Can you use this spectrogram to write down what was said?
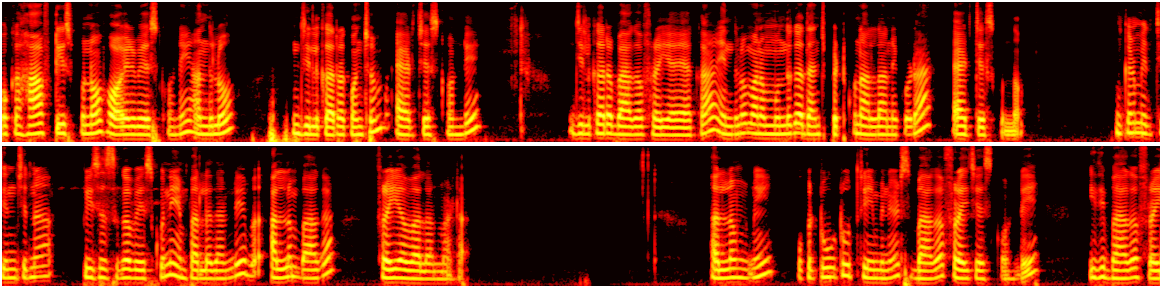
ఒక half tea spoon of oil వేసుకొని అందులో జీలకర్ర కొంచెం యాడ్ చేసుకోండి. జీలకర్ర బాగా ఫ్రై అయ్యాక ఇందులో మనం ముందుగా దంచి పెట్టుకున్న అల్లాన్ని కూడా యాడ్ చేసుకుందాం. ఇక్కడ మీరు చిన్న చిన్న పీసెస్‌గా వేసుకొని ఏం పర్లేదండి. అల్లం బాగా ఫ్రై అవ్వాలనమాట. అల్లంని ఒక 2-3 మినిట్స్ బాగా ఫ్రై చేసుకోండి. ఇది బాగా ఫ్రై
